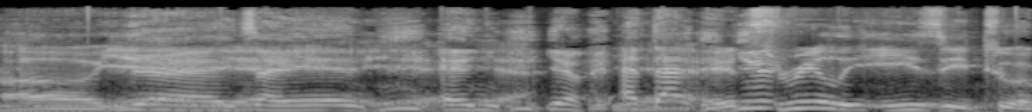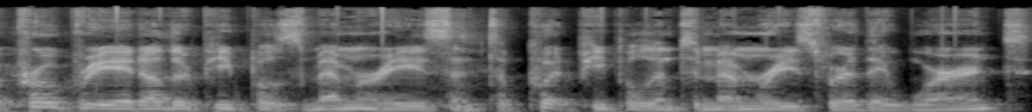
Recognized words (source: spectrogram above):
Oh yeah, yeah, exactly. yeah, yeah, And, yeah. you know, at Yeah. that- it's really easy to appropriate other people's memories and to put people into memories where they weren't.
